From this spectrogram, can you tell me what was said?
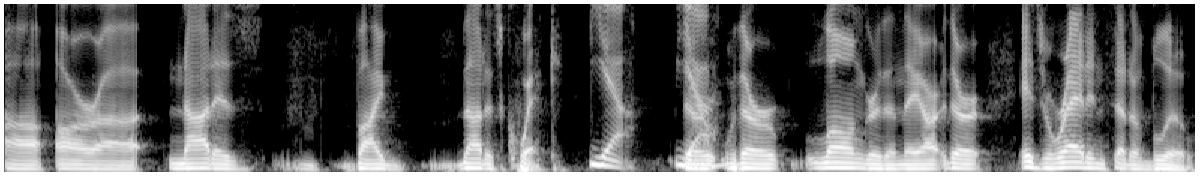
uh, are uh, not as vib not as quick. yeah, They're yeah. they're longer than they are. They're it's red instead of blue,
